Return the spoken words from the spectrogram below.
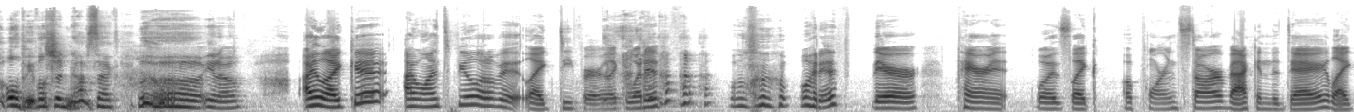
old people shouldn't have sex, you know. I like it. I want it to be a little bit like deeper. Like what if what if their parent was like a porn star back in the day? Like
